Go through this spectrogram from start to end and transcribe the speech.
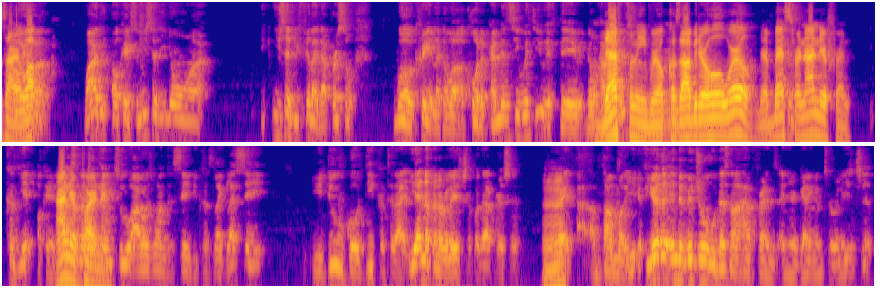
Sorry, Oh, what? yeah. Why? Okay, so you said you don't want. You said you feel like that person will create like a, a codependency with you if they don't have Definitely, bro, because I'll be their whole world, their best friend and their friend. because yeah, okay, And that's your partner. thing too. I always wanted to say because like let's say you do go deep into that, you end up in a relationship with that person, Mhm. right? I'm talking about if you're the individual who does not have friends and you're getting into a relationship,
